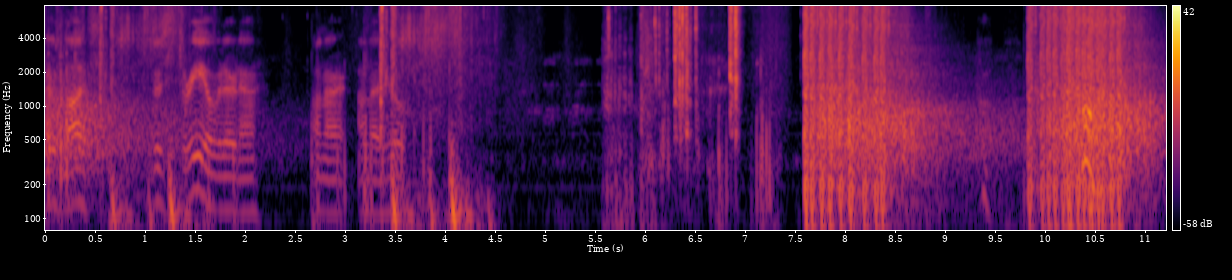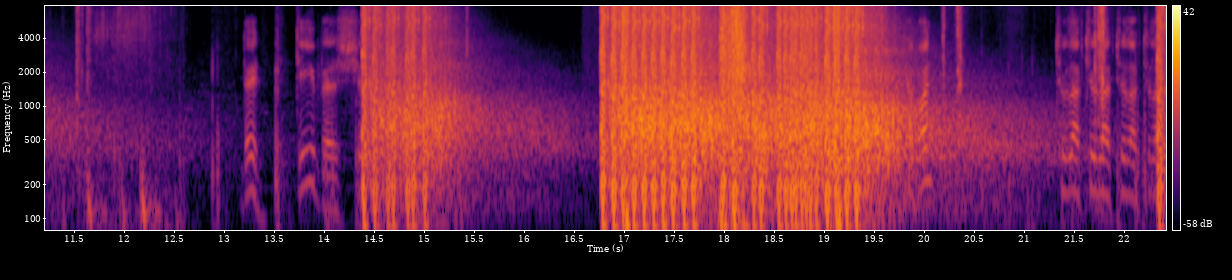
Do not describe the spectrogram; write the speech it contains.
There's lots. There's three over there now. On our on that hill. They're deep as shit. Got one. Two left, two left, two left, two left.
